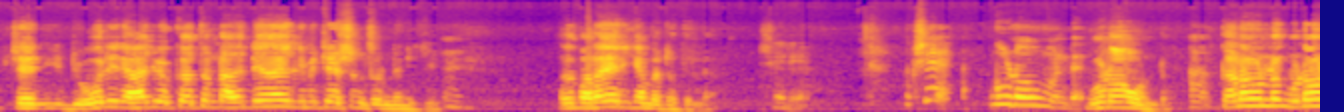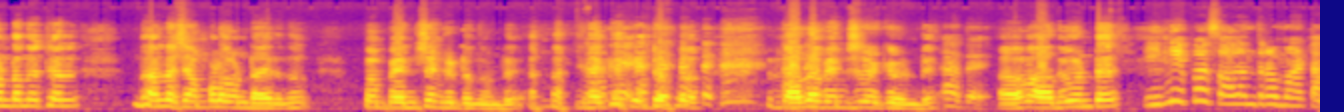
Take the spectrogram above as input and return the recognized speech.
പക്ഷേ എനിക്ക് ജോലി രാജിവെക്കാത്തതുകൊണ്ട് അതിന്റെതായ ലിമിറ്റേഷൻസ് ഉണ്ട് എനിക്ക്. അത് പറയാതിരിക്കാൻ പറ്റത്തില്ല. പക്ഷെ ഗുണവുമുണ്ട്. ഗുണവുമുണ്ട്. ഗുണമുണ്ട് ഗുണമുണ്ടെന്ന് വെച്ചാൽ നല്ല ശമ്പളം ഉണ്ടായിരുന്നു. ഇപ്പം പെൻഷൻ കിട്ടുന്നുണ്ട്. ഇതൊക്കെ കിട്ടുമ്പോൾ നല്ല പെൻഷനൊക്കെ ഉണ്ട്. അപ്പൊ അതുകൊണ്ട് ഇനിയിപ്പോ സ്വതന്ത്രമായിട്ട്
